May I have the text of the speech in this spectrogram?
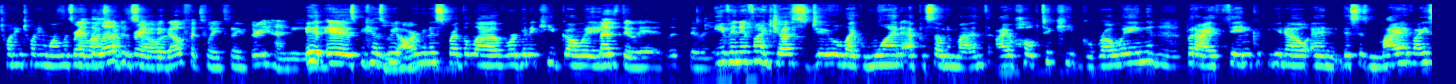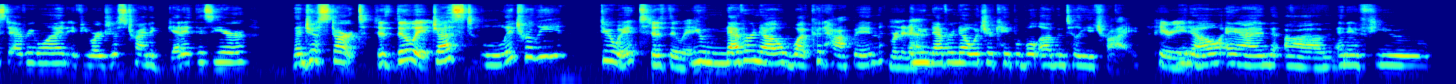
2021 was Spread my the last love is episode. ready to go for 2023, honey. It is because we Mhm. are gonna spread the love. We're gonna keep going. Let's do it. Let's do it. Even if I just do like one episode a month, I hope to keep growing. Mhm. But I think, you know, and this is my advice to everyone if you are just trying to get it this year, then just start. Just do it. Just literally do it. Just do it. You never know what could happen. And you never know what you're capable of until you try. Period. You know, and um, and if you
